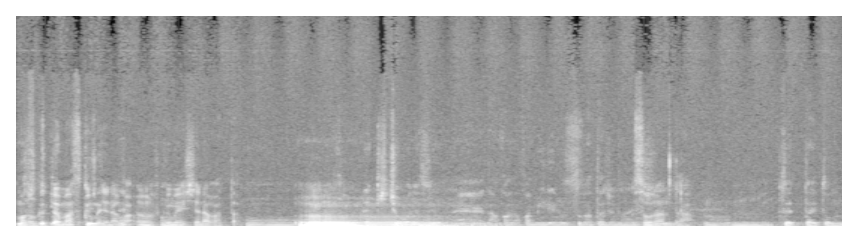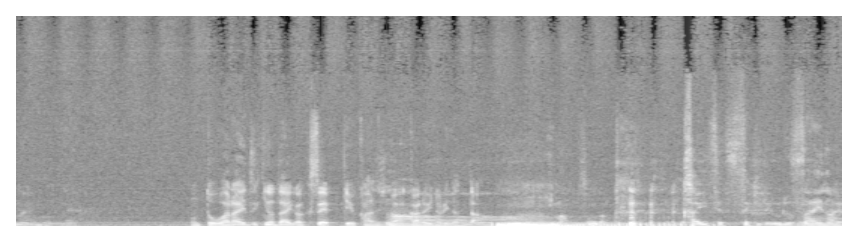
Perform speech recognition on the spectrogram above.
マスクってマスクしてなねかったうん覆面してなかった。うん。貴重ですよねなかなか見れる姿じゃないし。そうなんだ。うん。うん絶対撮んないもんね。本当お笑い好きの大学生っていう感じの明るいノリだった。あー。今もそうだもん解説席でうるさいのよ。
